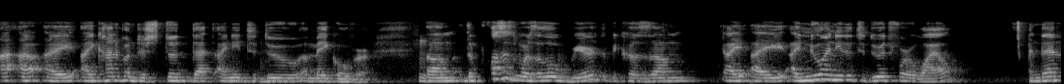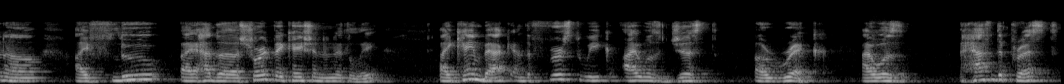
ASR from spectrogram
I, I, I kind of understood that I need to do a makeover. Um, the process was a little weird because um, I, I, I knew I needed to do it for a while. And then uh, I flew, I had a short vacation in Italy. I came back, and the first week I was just a wreck. I was half depressed.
